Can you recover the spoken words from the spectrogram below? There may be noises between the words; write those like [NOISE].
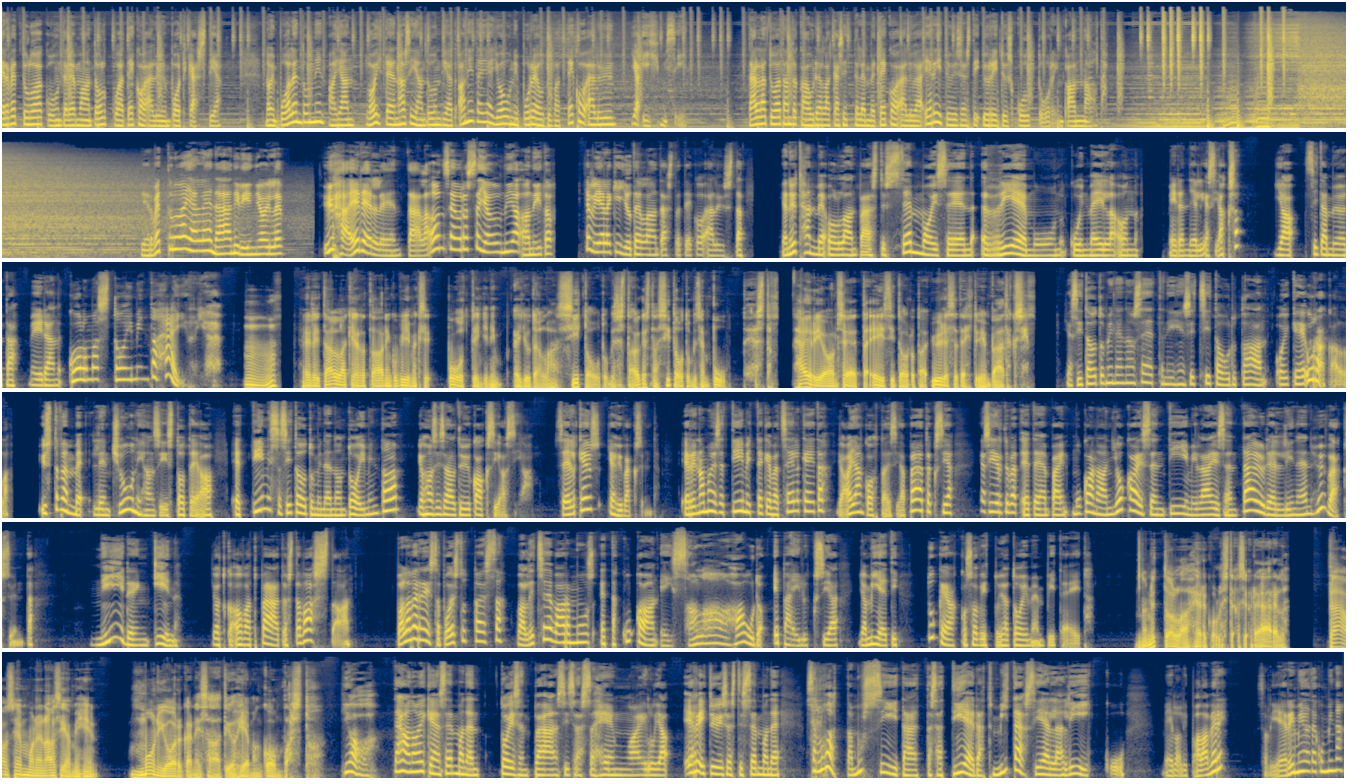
Tervetuloa kuuntelemaan Tolkkua tekoälyyn podcastia. Noin puolen tunnin ajan loihteen asiantuntijat Anita ja Jouni pureutuvat tekoälyyn ja ihmisiin. Tällä tuotantokaudella käsittelemme tekoälyä erityisesti yrityskulttuurin kannalta. Tervetuloa jälleen äänilinjoille. Yhä edelleen täällä on seurassa Jouni ja Anita. Ja vieläkin jutellaan tästä tekoälystä. Ja nythän me ollaan päästy semmoiseen riemuun, kuin meillä on meidän neljäs jakso. Ja sitä myötä meidän kolmas toimintahäiriö. Mm. Eli tällä kertaa, niin kuin viimeksi puhuttiinkin, niin jutellaan sitoutumisesta, oikeastaan sitoutumisen puutteesta. Häiriö on se, että ei sitouduta yhdessä tehtyihin päätöksiin. Ja sitoutuminen on se, että niihin sit sitoudutaan oikein urakalla. Ystävämme Lenciunihan siis toteaa, että tiimissä sitoutuminen on toimintaa, johon sisältyy kaksi asiaa. Selkeys ja hyväksyntä. Erinomaiset tiimit tekevät selkeitä ja ajankohtaisia päätöksiä ja siirtyvät eteenpäin mukanaan jokaisen tiimiläisen täydellinen hyväksyntä. Niidenkin, jotka ovat päätöstä vastaan. Palavereissa poistuttaessa vallitsee varmuus, että kukaan ei salaa haudo epäilyksiä ja mieti, tukeako sovittuja toimenpiteitä. No nyt ollaan herkullisten asioiden äärellä. Tämä on semmoinen asia, mihin moni organisaatio hieman kompastuu. Joo, tämä on oikein semmoinen toisen pään sisässä hengailu ja erityisesti semmoinen se luottamus siitä, että sä tiedät, mitä siellä liikkuu. Meillä oli palaveri, se oli eri mieltä kuin minä,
